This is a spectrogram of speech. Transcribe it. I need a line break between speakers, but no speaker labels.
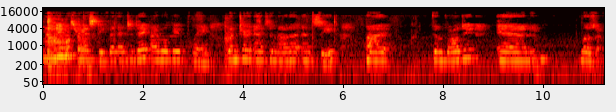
my name is Rhea Stephen, and today I will be playing Winter and Sonata and C by Vivaldi and Mozart.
